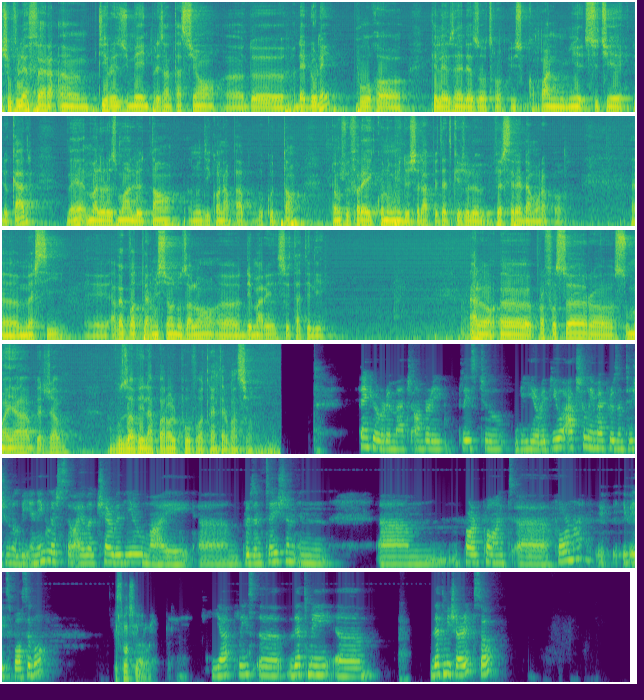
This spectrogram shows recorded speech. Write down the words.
je voulais faire un petit résumé, une présentation euh, de, des données pour euh, que les uns et les autres puissent comprendre mieux, situer le cadre. Mais malheureusement, le temps on nous dit qu'on n'a pas beaucoup de temps. Donc je ferai économie de cela. Peut-être que je le verserai dans mon rapport. merci. avec votre permission, nous allons démarrer cet atelier. Alors, professeur Soumaya Berjab, Vous avez la parole pour votre intervention. Thank you very much. I'm very pleased to be here with you. Actually, my presentation will be in English, so I will share with you my um, presentation in um, PowerPoint uh, format, if, if, it's possible. It's possible. Yeah, please uh, let me uh, let me share it. So.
